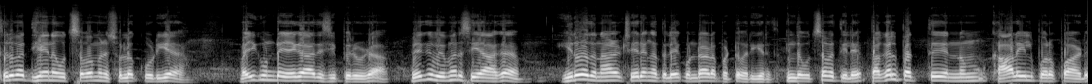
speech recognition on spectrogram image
திருவத்தியன உற்சவம் என்று சொல்லக்கூடிய வைகுண்ட ஏகாதசி பெருவிழா வெகு விமரிசையாக இருபது நாள் ஸ்ரீரங்கத்திலே கொண்டாடப்பட்டு வருகிறது. இந்த உற்சவத்திலே பகல் பத்து என்னும் காலையில் புறப்பாடு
